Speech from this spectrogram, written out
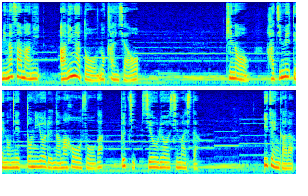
皆様にありがとうの感謝を。昨日、初めてのネットによる生放送が無事終了しました。以前から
